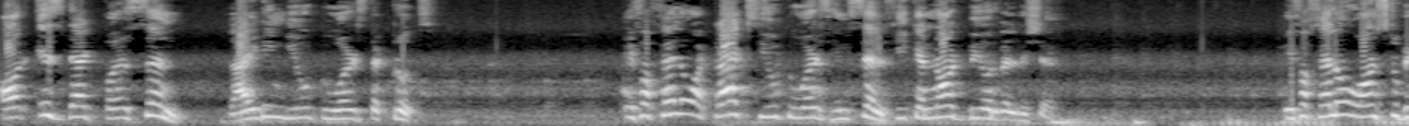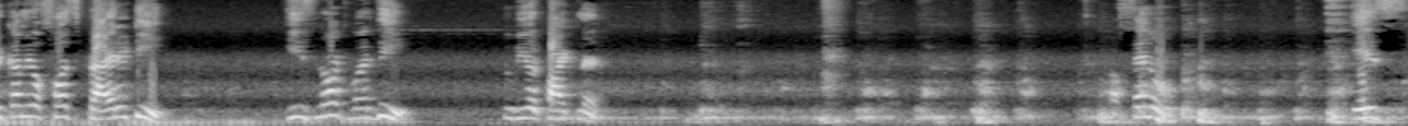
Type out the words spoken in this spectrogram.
or is that person guiding you towards the truth? If a fellow attracts you towards himself, he cannot be your well wisher. If a fellow wants to become your first priority, he is not worthy to be your partner. A fellow is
